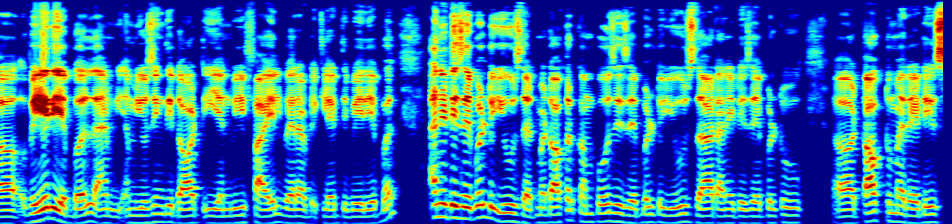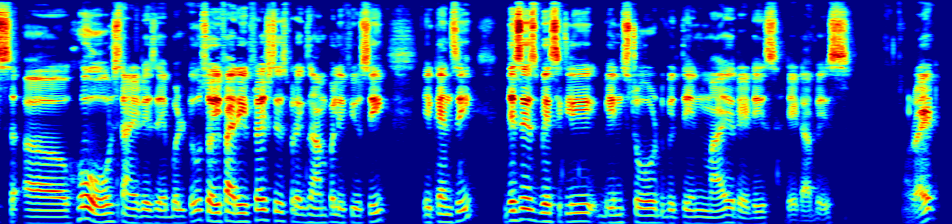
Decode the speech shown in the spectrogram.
uh, variable. I'm, I'm using the .env file where I've declared the variable and it is able to use that. My Docker Compose is able to use that and it is able to uh, talk to my Redis uh, host and it is able to. So if I refresh this, for example, if you see, you can see this is basically been stored within my Redis database all right.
